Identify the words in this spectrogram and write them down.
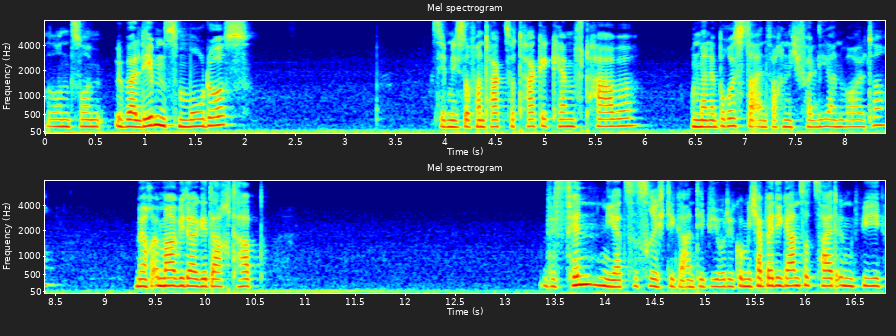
Und so im Überlebensmodus, als ich mich so von Tag zu Tag gekämpft habe und meine Brüste einfach nicht verlieren wollte. Mir auch immer wieder gedacht habe, wir finden jetzt das richtige Antibiotikum. Ich habe ja die ganze Zeit irgendwie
